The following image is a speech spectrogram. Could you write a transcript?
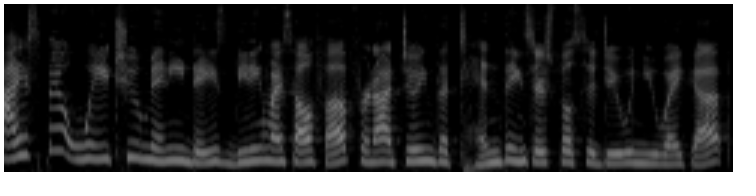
I spent way too many days beating myself up for not doing the 10 things you're supposed to do when you wake up.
